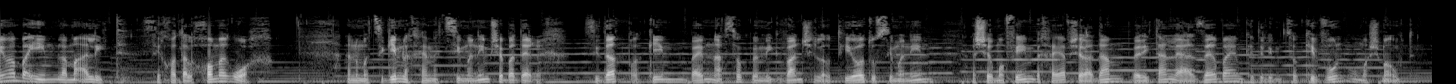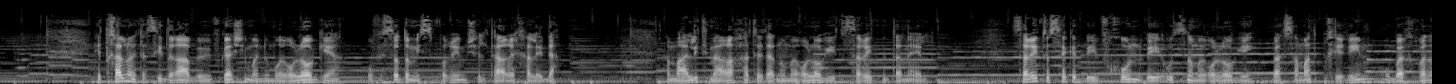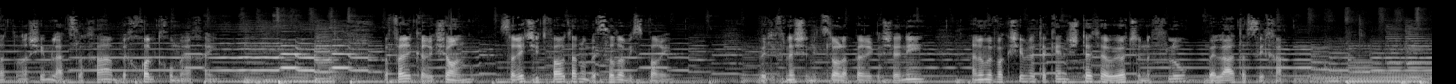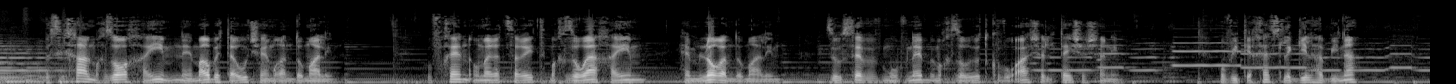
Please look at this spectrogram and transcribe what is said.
ברוכים הבאים למעלית, שיחות על חומר רוח. אנו מציגים לכם את סימנים שבדרך, סדרת פרקים בהם נעסוק במגוון של אותיות וסימנים אשר מופיעים בחייו של אדם וניתן להיעזר בהם כדי למצוא כיוון ומשמעות. התחלנו את הסדרה במפגש עם הנומרולוגיה ובסוד המספרים של תאריך הלידה. המעלית מארחת את הנומרולוגית שרית נתנאל. שרית עוסקת באבחון וייעוץ נומרולוגי, בהשמת בכירים ובהכוונת אנשים להצלחה בכל תחומי החיים. בפרק הראשון, שרית שיתפה אותנו בסוד המספרים, ולפני שנצלול לפרק השני, אנו מבקשים לתקן שתי טעויות שנפלו בלהט השיחה. בשיחה על מחזור החיים נאמר בטעות שהם רנדומליים. ובכן, אומרת שרית, מחזורי החיים הם לא רנדומליים. זהו סבב מובנה במחזוריות קבועה של תשע שנים. ובהתייחס לגיל הבינה,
